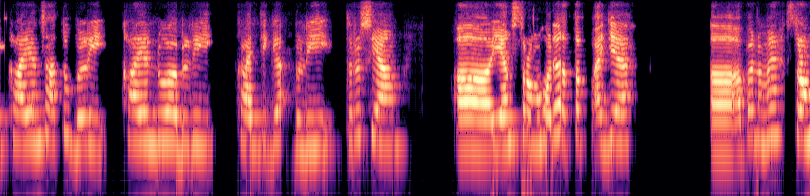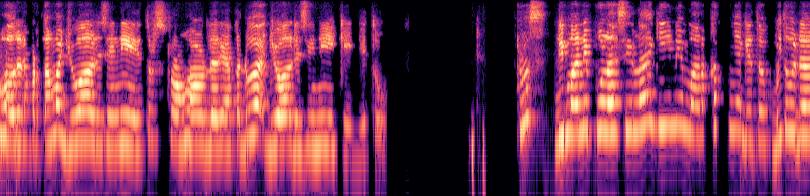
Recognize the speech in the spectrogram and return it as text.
Klien satu beli klien dua beli klien tiga beli. Terus yang uh, yang strongholder tetap aja. Uh, apa namanya strongholder yang pertama jual di sini. Terus strongholder yang kedua jual di sini kayak gitu. Terus dimanipulasi lagi nih marketnya gitu. Begitu udah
